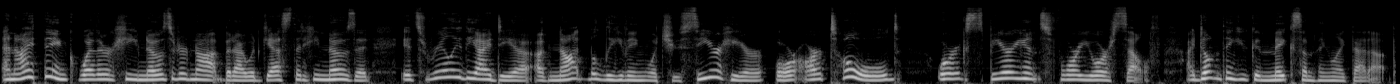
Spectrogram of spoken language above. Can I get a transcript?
And I think, whether he knows it or not, but I would guess that he knows it, it's really the idea of not believing what you see or hear or are told or experience for yourself. I don't think you can make something like that up.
